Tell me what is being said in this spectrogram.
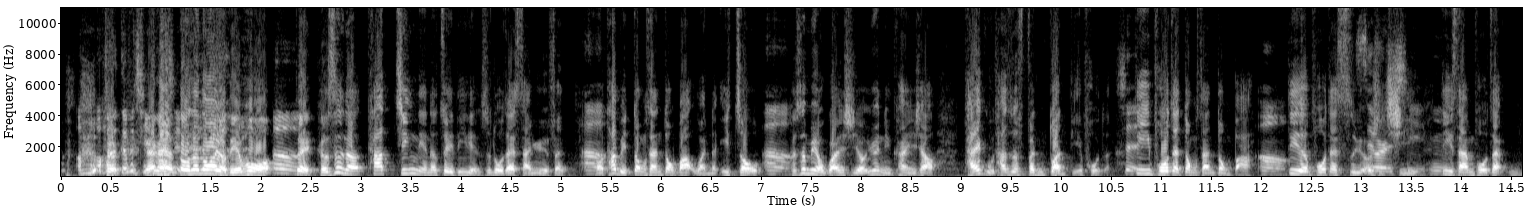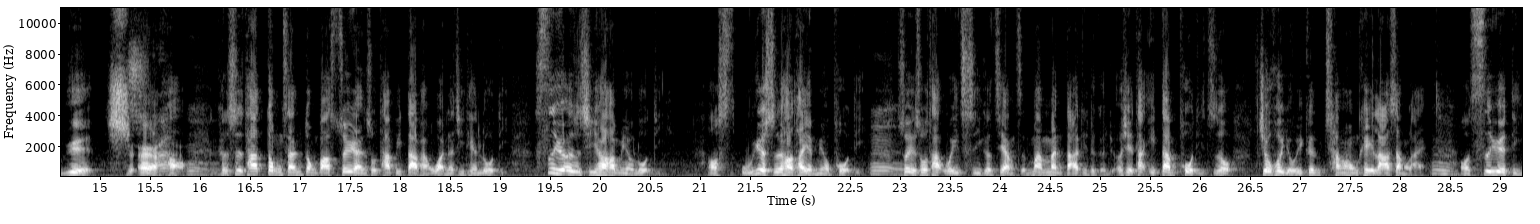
对，对不起，动三动八有跌破。对，可是呢，它今年的最低点是落在三月份哦，它比动三动八晚了一周。嗯，可是没有关系哦，因为你看一下台股它是分段跌破的，第一波在动三动八，嗯，第二波在四月二十七，第三波在五月十二号。嗯，可是它动三动八虽然说它比大大盘晚了几天落四月二十七号它没有落底，哦，五月十二号它也没有破底，嗯，所以说它维持一个这样子慢慢打底的感觉，而且它一旦破底之后，就会有一根长红可以拉上来，嗯，哦，四月底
